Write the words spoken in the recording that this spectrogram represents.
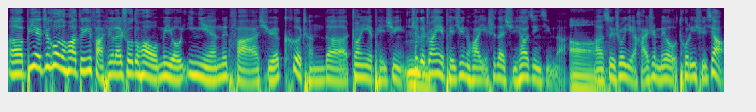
呃，毕业之后的话，对于法学来说的话，我们有一年的法学课程的专业培训。这个专业培训的话，也是在学校进行的啊啊，所以说也还是没有脱离学校。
